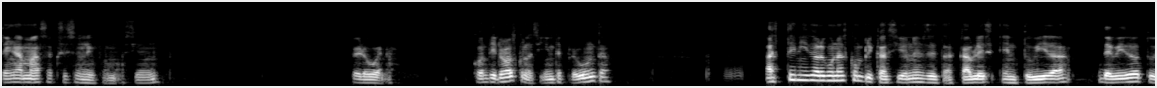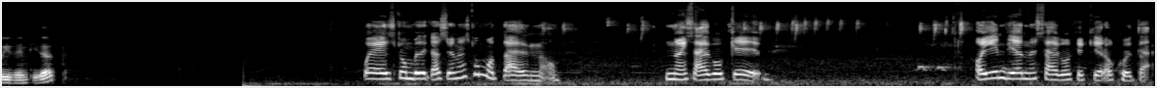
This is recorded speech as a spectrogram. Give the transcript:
tenga más acceso a la información. Pero bueno, continuamos con la siguiente pregunta. ¿Has tenido algunas complicaciones destacables en tu vida debido a tu identidad? Pues complicaciones como tal, no. No es algo que... Hoy en día no es algo que quiero ocultar.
